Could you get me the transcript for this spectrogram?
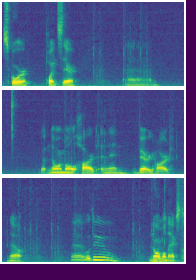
score points there. Um, got normal, hard, and then very hard. Now, uh, we'll do normal next.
